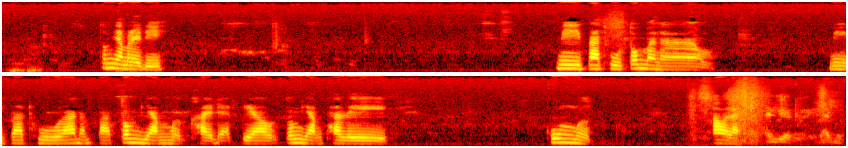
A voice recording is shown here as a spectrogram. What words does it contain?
ำ ต้มยำอะไรดี มีปลาทูต้มมะนาว มีปลาทูราดน้ำปลาต้มยำหมึกไข่แดดเดียว ต้มยำทะเล กุ้งหมึก เอาอะไรให้เลือกเลยได้หมด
